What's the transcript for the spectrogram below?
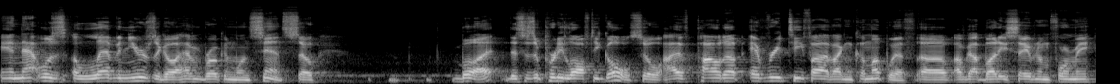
and that was 11 years ago. I haven't broken one since. So, but this is a pretty lofty goal. So I've piled up every T5 I can come up with. Uh, I've got buddies saving them for me.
